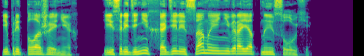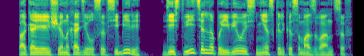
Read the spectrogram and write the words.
и предположениях, и среди них ходили самые невероятные слухи. Пока я еще находился в Сибири, действительно появилось несколько самозванцев.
